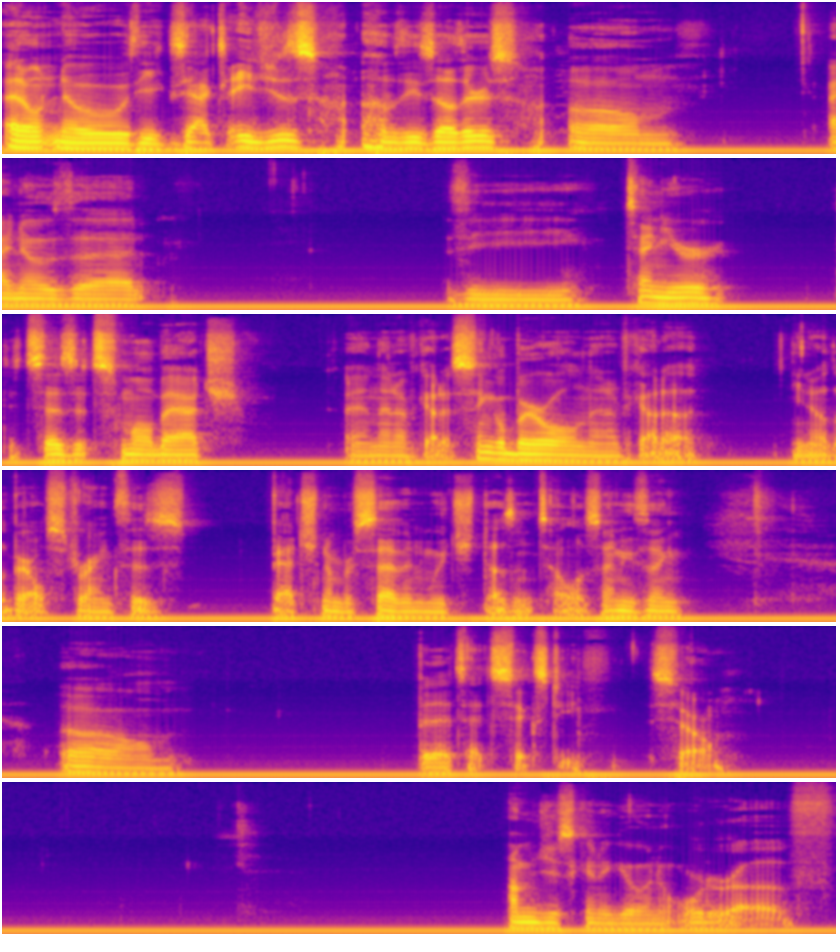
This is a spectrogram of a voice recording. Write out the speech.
I don't know the exact ages of these others. Um, I know that the 10 year, it says it's small batch, and then I've got a single barrel, and then I've got a, you know, the barrel strength is batch number seven, which doesn't tell us anything. Um, but that's at 60. So I'm just going to go in order of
